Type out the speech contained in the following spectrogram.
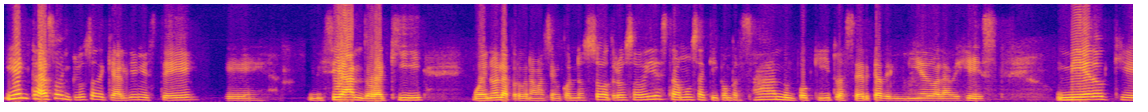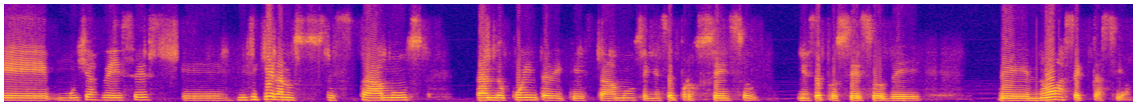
Y en caso incluso de que alguien esté eh, viciando aquí, bueno, la programación con nosotros, hoy estamos aquí conversando un poquito acerca del miedo a la vejez. Un miedo que muchas veces eh, ni siquiera nos estamos dando cuenta de que estamos en ese proceso, en ese proceso de, de no aceptación,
